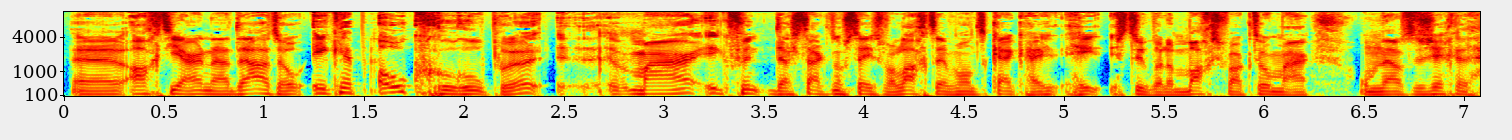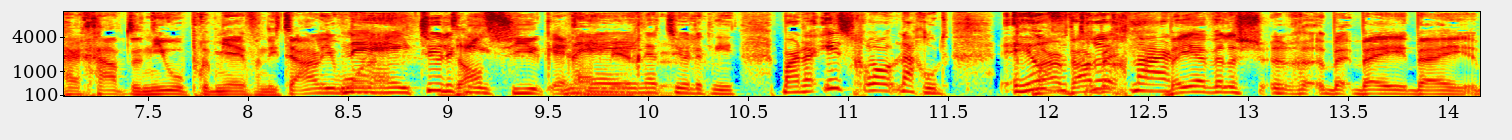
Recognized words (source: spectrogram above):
eh, acht jaar na dato... Ik heb ook geroepen, eh, maar ik vind, daar sta ik nog steeds wel achter. Want kijk, hij, hij is natuurlijk wel een machtsfactor... maar om nou te zeggen, hij gaat de nieuwe premier van Italië worden... Nee, tuurlijk dat niet. zie ik echt nee, niet meer natuurlijk niet. Maar er is gewoon, nou goed, heel Maar veel waar terug ben, naar. ben, jij wel eens, eh, bij, bij, bij-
